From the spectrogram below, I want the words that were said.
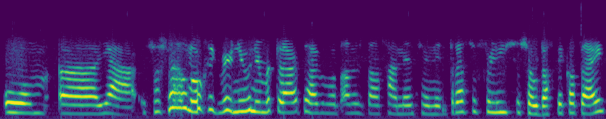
om eh, ja, zo snel mogelijk weer een nieuw nummer klaar te hebben. Want anders dan gaan mensen hun interesse verliezen. Zo dacht ik altijd.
